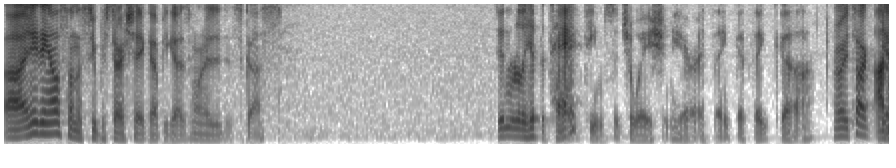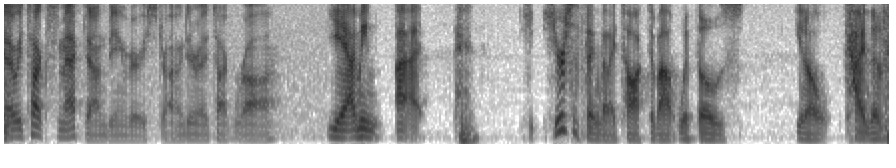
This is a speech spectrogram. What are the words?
uh, anything else on the Superstar shakeup you guys wanted to discuss? Didn't really hit the tag team situation here. I think. I think. Uh, well, we talked. I Yeah, we talked SmackDown being very strong. We didn't really talk Raw. Yeah, I mean, I, here's the thing that I talked about with those, you know, kind of.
